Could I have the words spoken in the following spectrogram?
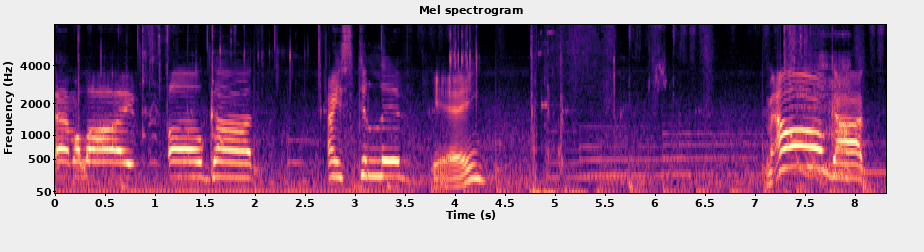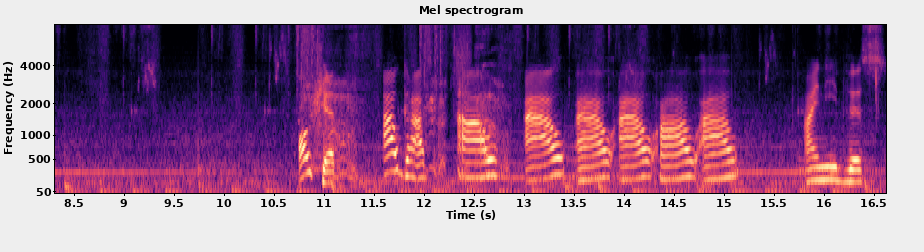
I'm alive. Oh, God. I still live. Okay. Oh, God. Oh, shit. Oh, God. Ow. Ow. Ow. Ow. Ow. Ow. I need this.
